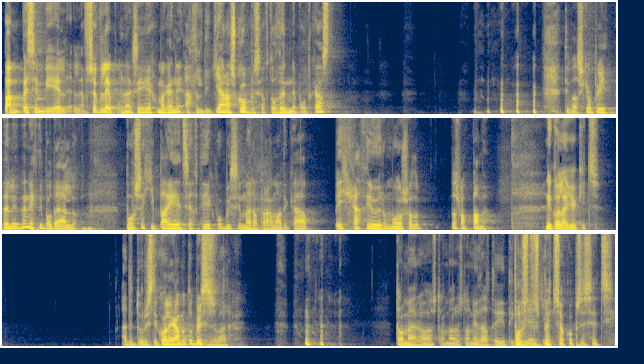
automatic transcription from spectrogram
πάμε, πες MBL, αφού σε βλέπω. Εντάξει, έχουμε κάνει αθλητική ανασκόπηση. Αυτό δεν είναι podcast. Τι σιωπή. Δεν, δεν έχει τίποτα άλλο. Πώς έχει πάει έτσι αυτή η εκπομπή σήμερα, πραγματικά; Έχει χαθεί ο ηρμός. Τέλος πάμε. Νίκολα Γιώκητς. Αντιτουριστικό λέγαμε τον Μπίσεσβαρ. τρομερός, τρομερός. Τον είδα την Πώς τους πετσόκοψες έτσι;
